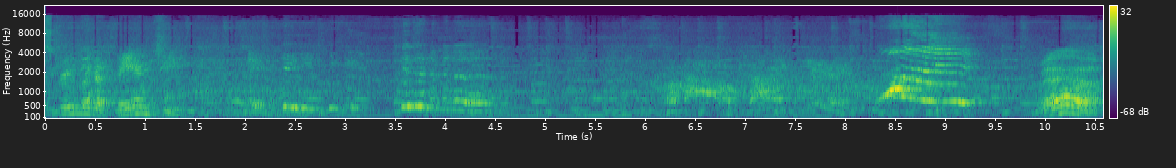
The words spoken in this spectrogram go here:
screamed like a banshee. What? Wow.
